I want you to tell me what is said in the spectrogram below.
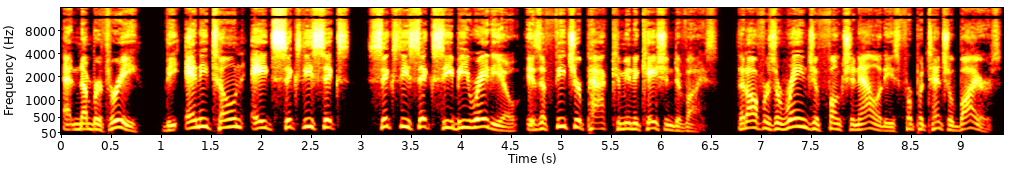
At number 3, the Anytone AT66 66CB radio is a feature-packed communication device that offers a range of functionalities for potential buyers.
